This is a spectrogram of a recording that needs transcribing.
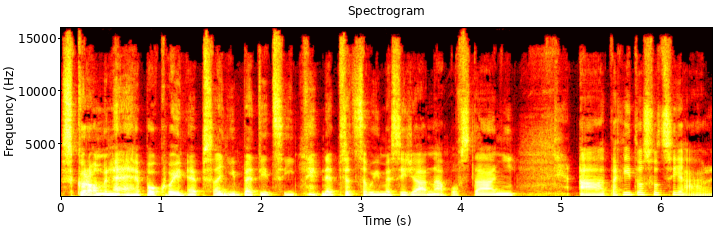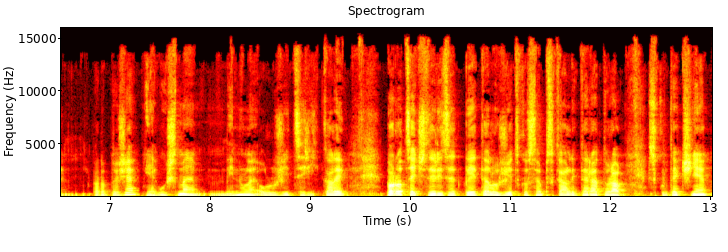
skromné, pokojné psaní peticí, nepředstavujeme si žádná povstání, a taky to sociální, protože, jak už jsme minule o Lužici říkali, po roce 45 je lužicko-srbská literatura skutečně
